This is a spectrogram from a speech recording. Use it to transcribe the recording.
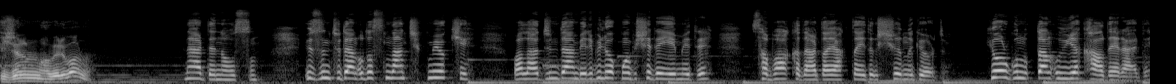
Hicran Hanım'ın haberi var mı? Nereden olsun? Üzüntüden odasından çıkmıyor ki. Vallahi dünden beri bir lokma bir şey de yemedi. Sabaha kadar dayaktaydı, ışığını gördüm. Yorgunluktan uyuyakaldı herhalde.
